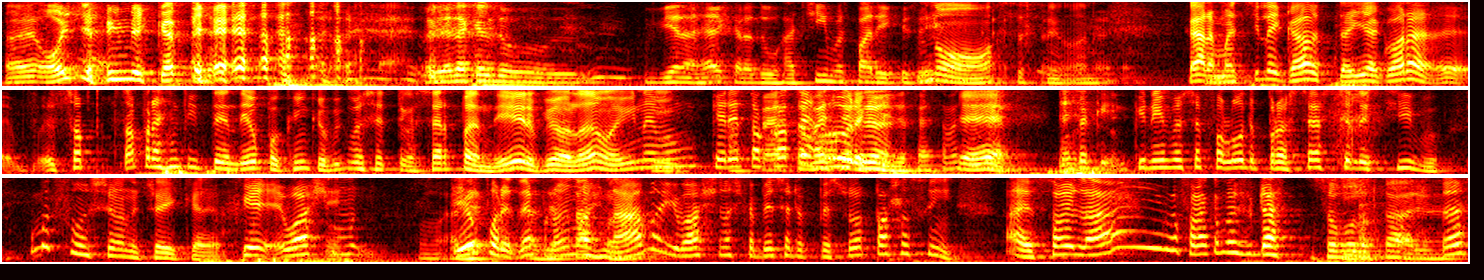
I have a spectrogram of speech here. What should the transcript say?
É, olha aí, make-up. Eu ia daquele do Viena Hair, que era do Ratinho, mas parei com esse aí. Nossa senhora. Cara, mas que legal. Daí agora, é, só, só pra gente entender um pouquinho, que eu vi que você trouxeram pandeiro, violão aí, né? Sim. Vamos querer A tocar festa vai terror ser aqui. grande, a festa vai ser é. grande. Só que, que nem você falou do processo seletivo. Como é que funciona isso aí, cara? Porque eu acho. É. Eu, por as exemplo, não etapas, imaginava e eu acho que nas cabeças da pessoa passa assim. Ah, é só ir lá e vou falar que eu vou ajudar. Sou Sim. voluntário. né?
